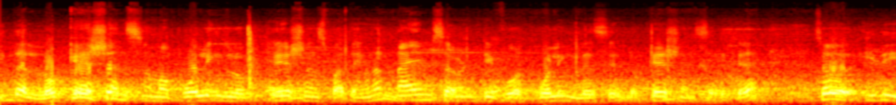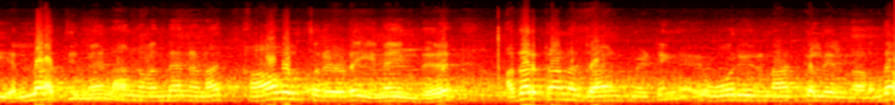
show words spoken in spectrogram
இந்த லொக்கேஷன்ஸ் நம்ம போலிங் லொக்கேஷன்ஸ் பார்த்தீங்கன்னா nine seventy four polling less locations இருக்குது ஸோ இது எல்லாத்தையுமே நாங்கள் வந்து என்னென்னா காவல்துறையோட இணைந்து அதற்கான ஜாயிண்ட் மீட்டிங் ஓரிரு நாட்களில் நடந்து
